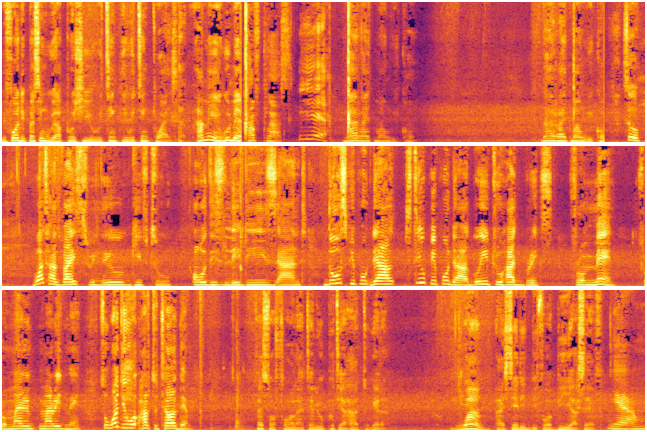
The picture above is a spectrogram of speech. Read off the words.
Before the person will approach you, you will think he will think twice. I mean, women have class. Yeah. That right man will come. That right man will come. So, what advice will you give to all these ladies and those people? There are still people that are going through heartbreaks from men, from married married men. So, what do you have to tell them? First of all, I tell you, put your heart together. One, I said it before, be yourself. Yeah,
